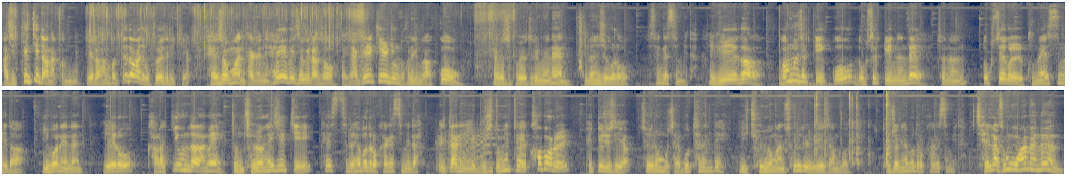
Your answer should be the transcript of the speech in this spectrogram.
아직 뜯지도 않았거든요 얘를 한번 뜯어가지고 보여드릴게요 배송은 당연히 해외 배송이라서 약 일주일 정도 걸린 것 같고 열어서 보여드리면은 이런 식으로 생겼습니다. 위에가 검은색도 있고 녹색도 있는데 저는 녹색을 구매했습니다. 이번에는 얘로 갈아 끼운 다음에 좀 조용해질지 테스트를 해보도록 하겠습니다. 일단은 이 무시동 히터의 커버를 벗겨주세요. 저 이런 거 잘 못하는데 이 조용한 소리를 위해서 한번 도전해 보도록 하겠습니다. 제가 성공하면은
